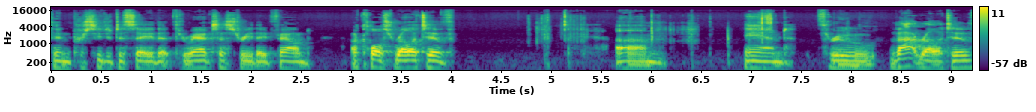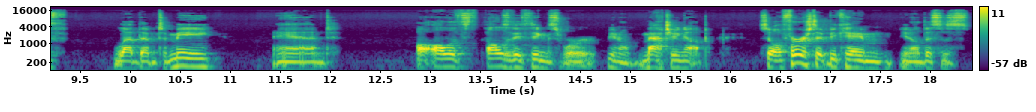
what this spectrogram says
then proceeded to say that through ancestry they'd found a close relative, um, and through that relative led them to me, and all- of all of these things were you know matching up. So at first it became you know this is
